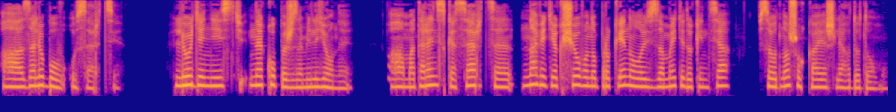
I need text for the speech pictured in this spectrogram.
а за любов у серці. Людяність не купиш за мільйони, а материнське серце, навіть якщо воно прокинулось за миті до кінця, все одно шукає шлях додому.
